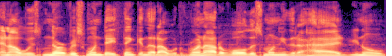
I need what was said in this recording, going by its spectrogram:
and I was nervous one day, thinking that I would run out of all this money that I had, you know,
